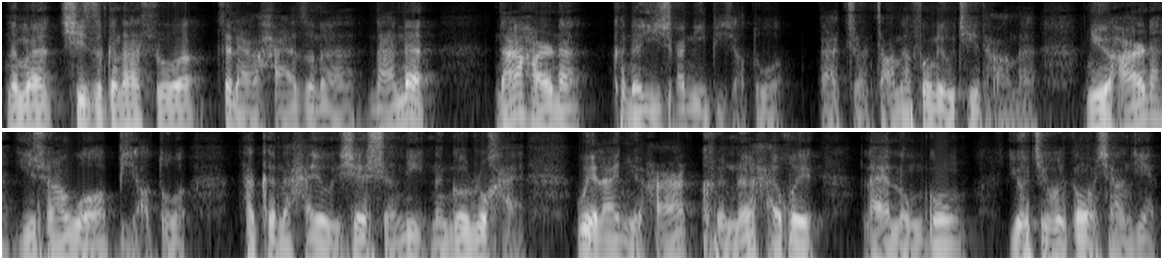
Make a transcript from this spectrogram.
那么妻子跟他说，这两个孩子呢，男的，男孩呢，可能遗传你比较多啊，长长得风流倜傥的；女孩呢，遗传我比较多，她可能还有一些神力，能够入海。未来女孩可能还会来龙宫，有机会跟我相见。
